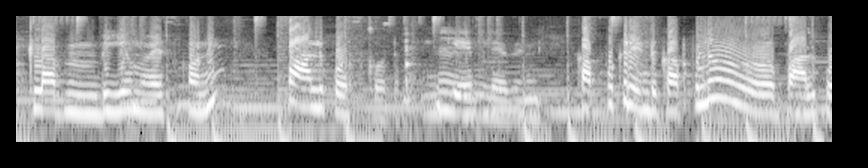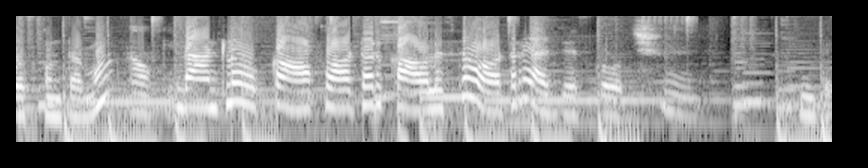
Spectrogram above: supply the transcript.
ఇట్లా బియ్యం వేసుకొని పాలు పోసుకోవటం. ఇంకేం లేదండి. కప్పుకి రెండు కప్పులు పాలు పోసుకుంటాము. దాంట్లో ఒక హాఫ్ వాటర్ కావలిస్తే వాటర్ యాడ్ చేసుకోవచ్చు. అంతే.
